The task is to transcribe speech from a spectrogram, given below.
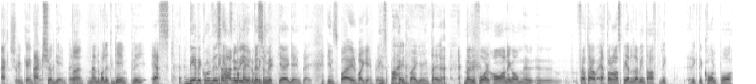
actual gameplay. actual gameplay, Nej. men det var lite gameplay-esk. Det vi kommer visa här nu är inte så mycket gameplay. Inspired by gameplay. Inspired by gameplay. men vi får en aning om hur... hur för att det är ett av de här spelen där vi inte haft riktigt koll på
